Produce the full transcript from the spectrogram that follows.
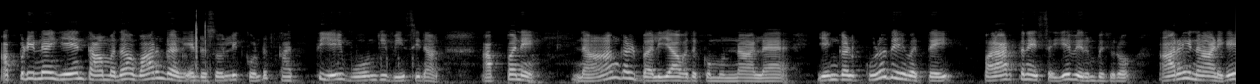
அப்படின்னா ஏன் தாமதம்? வாருங்கள் என்று சொல்லிக்கொண்டு கத்தியை ஓங்கி வீசினான். அப்பனே நாங்கள் பலியாவதற்கு முன்னால எங்கள் குலதெய்வத்தை பிரார்த்தனை செய்ய விரும்புகிறோம். அரை நாளிகை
